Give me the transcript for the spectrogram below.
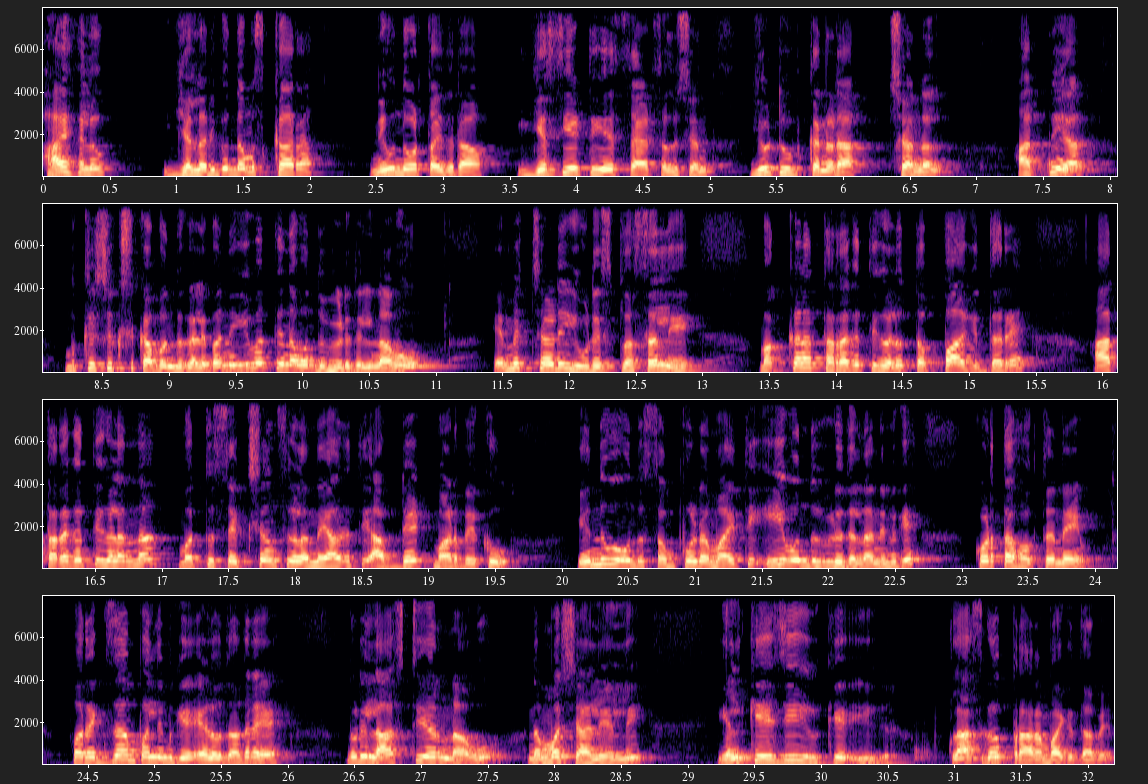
Hi, hello. ಎಲ್ಲರಿಗೂ ನಮಸ್ಕಾರ. ನೀವು ನೋಡ್ತಾ ಇದ್ದೀರಾ S A T S sat solution YouTube Kannada channel. ಆತ್ಮೀಯ ಮುಖ್ಯ ಶಿಕ್ಷಕ ಬಂಧುಗಳೇ, ಬನ್ನಿ ಇವತ್ತಿನ ಒಂದು ವಿಡಿಯೋದಲ್ಲಿ ನಾವು M H R D U D S ಪ್ಲಸ್ಸಲ್ಲಿ ಮಕ್ಕಳ ತರಗತಿಗಳು ತಪ್ಪಾಗಿದ್ದರೆ ಆ ತರಗತಿಗಳನ್ನು ಮತ್ತು ಸೆಕ್ಷನ್ಸ್ಗಳನ್ನು ಯಾವ ರೀತಿ ಅಪ್ಡೇಟ್ ಮಾಡಬೇಕು ಎನ್ನುವ ಒಂದು ಸಂಪೂರ್ಣ ಮಾಹಿತಿ ಈ ಒಂದು ವಿಡಿಯೋದಲ್ಲಿ ನಾನು ನಿಮಗೆ ಕೊಡ್ತಾ ಹೋಗ್ತೇನೆ. ಫಾರ್ ಎಕ್ಸಾಂಪಲ್ ನಿಮಗೆ ಹೇಳೋದಾದರೆ, ನೋಡಿ ಲಾಸ್ಟ್ ಇಯರ್ ನಾವು ನಮ್ಮ ಶಾಲೆಯಲ್ಲಿ L K G U K ಕ್ಲಾಸ್ಗಳು ಪ್ರಾರಂಭ ಆಗಿದ್ದಾವೆ.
